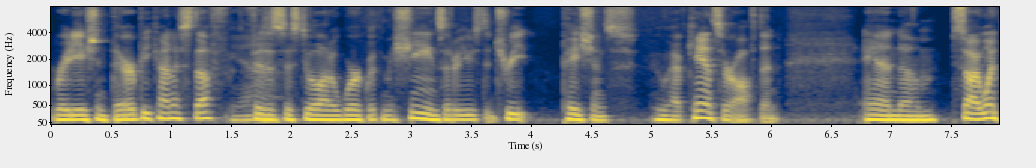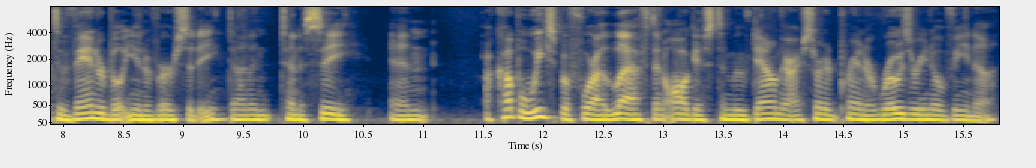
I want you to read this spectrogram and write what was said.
radiation therapy kind of stuff. Yeah. Physicists do a lot of work with machines that are used to treat patients who have cancer often. And um, so I went to Vanderbilt University down in Tennessee. And a couple weeks before I left in August to move down there, I started praying a rosary novena,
